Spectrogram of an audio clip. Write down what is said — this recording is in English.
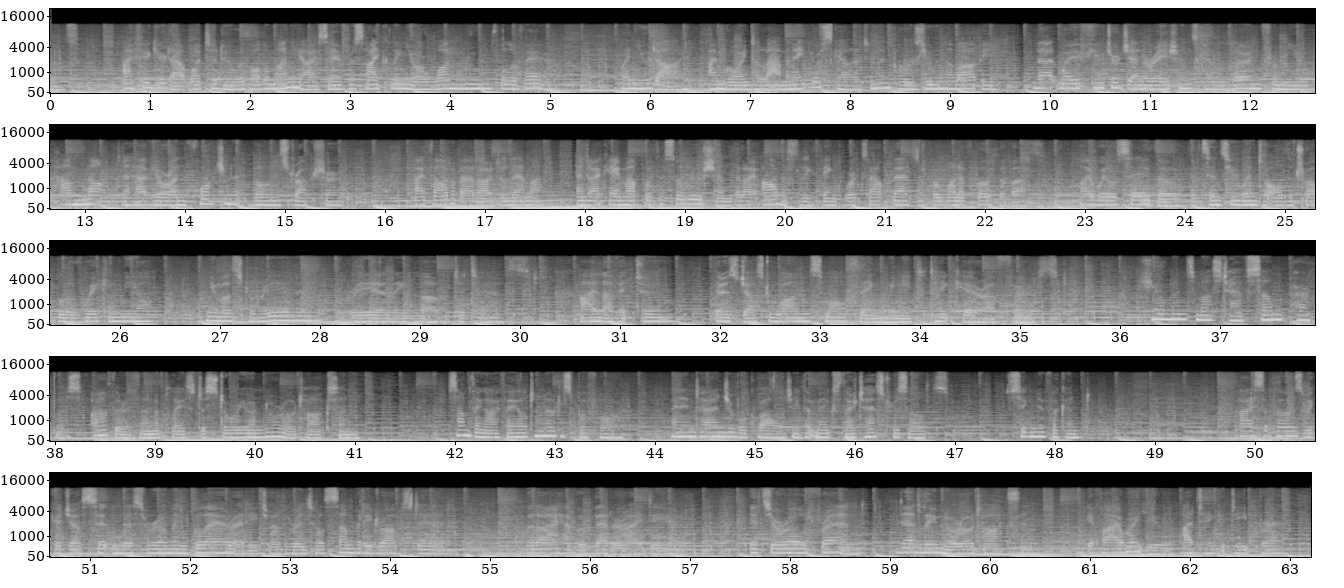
I figured out what to do with all the money I save recycling your one room full of air. When you die, I'm going to laminate your skeleton and pose you in the lobby. That way future generations can learn from you how not to have your unfortunate bone structure. I thought about our dilemma, and I came up with a solution that I honestly think works out best for one of both of us. I will say though that since you went to all the trouble of waking me up, you must really, really love to test. I love it too. There's just one small thing we need to take care of first. Humans must have some purpose other than a place to store your neurotoxin. Something I failed to notice before. An intangible quality that makes their test results significant. I suppose we could just sit in this room and glare at each other until somebody drops dead. But I have a better idea. It's your old friend, deadly neurotoxin. If I were you, I'd take a deep breath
